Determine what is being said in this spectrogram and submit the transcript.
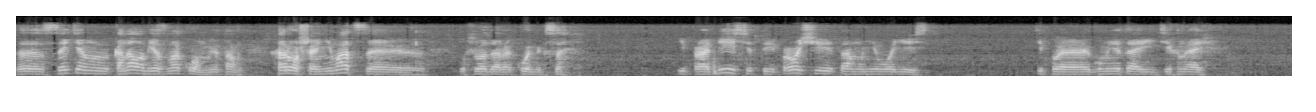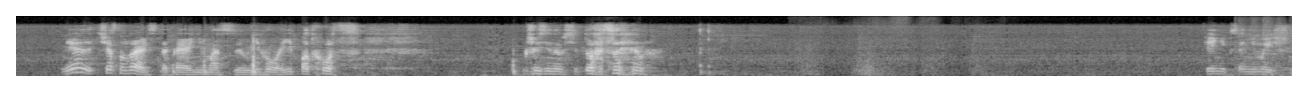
Э, с этим каналом я знаком, у него там хорошая анимация у Федора Комикса. И про бесит, и прочие там у него есть. Типа гуманитарий и технарь. Мне, честно, нравится такая анимация у него и подход к жизненным ситуациям. Феникс Animation.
